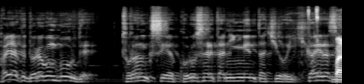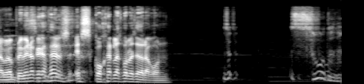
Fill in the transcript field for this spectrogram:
早くドラゴンボールで。トランクスや殺された人間たちを生き返らせる。まあ、primero que h a c ラ r es, es c o g そうだな。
